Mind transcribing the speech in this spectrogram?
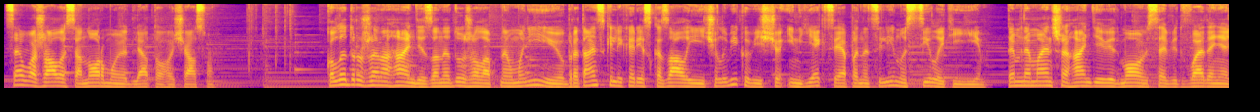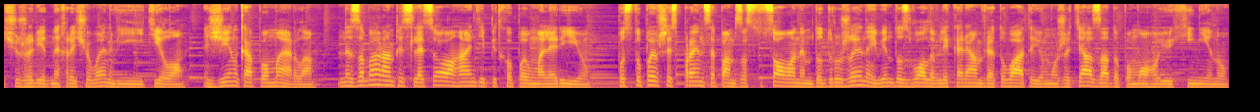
Це вважалося нормою для того часу. Коли дружина Ганді занедужала пневмонією, британські лікарі сказали її чоловікові, що ін'єкція пенициліну зцілить її. Тим не менше, Ганді відмовився від введення чужорідних речовин в її тіло. Жінка померла. Незабаром після цього Ганді підхопив малярію. Поступившись принципам, застосованим до дружини, він дозволив лікарям врятувати йому життя за допомогою хініну.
